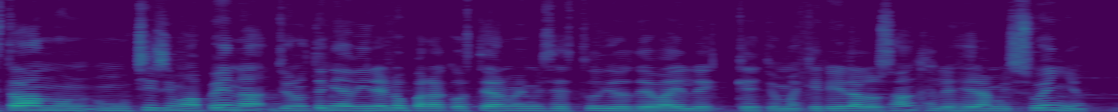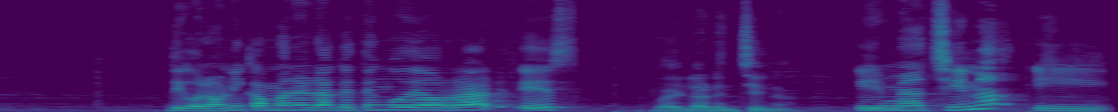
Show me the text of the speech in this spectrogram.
estaba dando muchísima pena. Yo no tenía dinero para costearme mis estudios de baile, que yo me quería ir a Los Ángeles, era mi sueño. Digo, la única manera que tengo de ahorrar es Bailar en China. irme a China y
